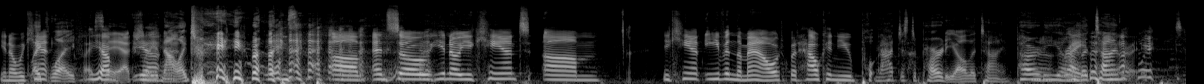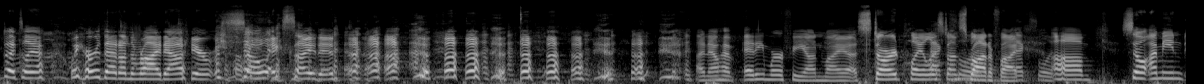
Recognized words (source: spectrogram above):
you know, we can't like life. I yep, say actually, yeah. not like training runs. um, and so, you know, you can't. Um, you can't even them out, but how can you? Pl- Not just a party all the time. Party yeah. all right. the time. right. we, did I tell you? We heard that on the ride out here. We're so excited. I now have Eddie Murphy on my uh, starred playlist Excellent. on Spotify. Excellent. Um, so, I mean,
